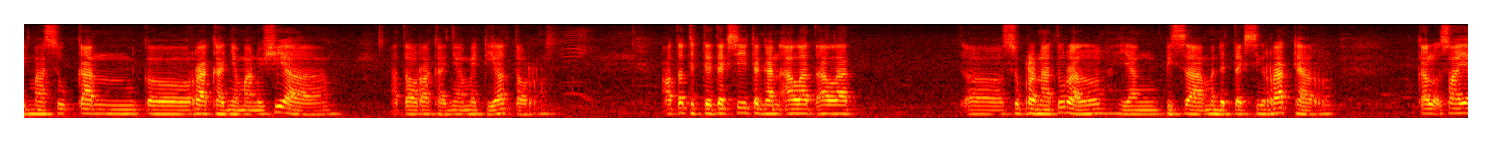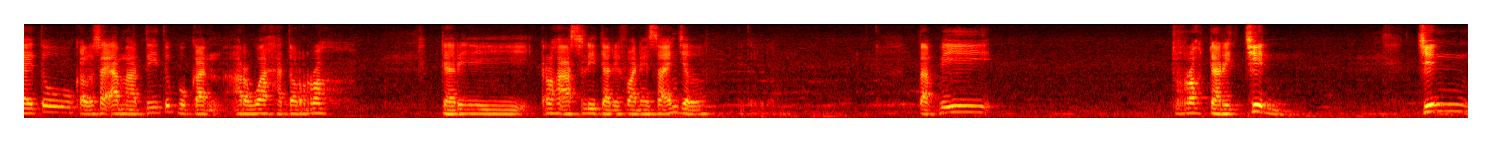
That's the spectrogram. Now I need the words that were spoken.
dimasukkan ke raganya manusia atau raganya mediator atau dideteksi dengan alat-alat uh, supranatural yang bisa mendeteksi radar. Kalau saya itu kalau saya amati itu bukan arwah atau roh dari roh asli dari Vanessa Angel gitu. Tapi roh dari jin jin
